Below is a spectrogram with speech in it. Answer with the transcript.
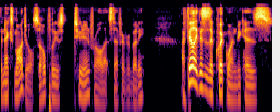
the next module. So hopefully just tune in for all that stuff, everybody. I feel like this is a quick one because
